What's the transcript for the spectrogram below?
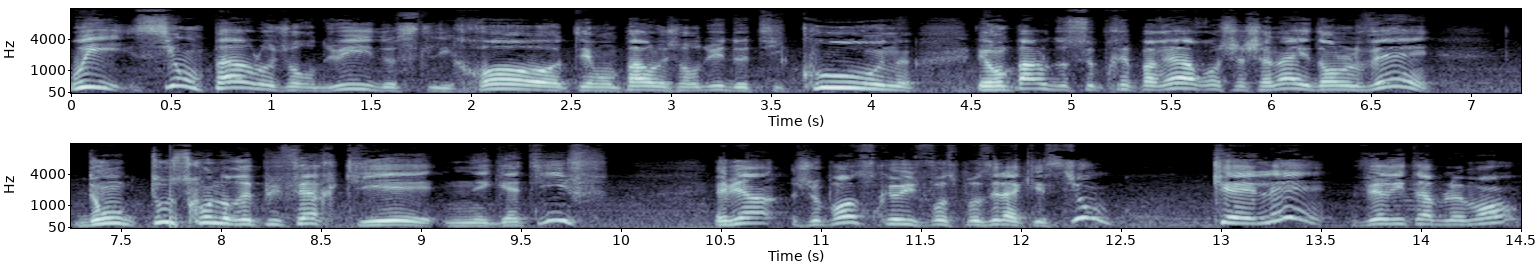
Oui, si on parle aujourd'hui de slichot, et on parle aujourd'hui de tikkun, et on parle de se préparer à Rosh Hashanah et d'enlever, donc tout ce qu'on aurait pu faire qui est négatif, eh bien, je pense qu'il faut se poser la question, quelle est véritablement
